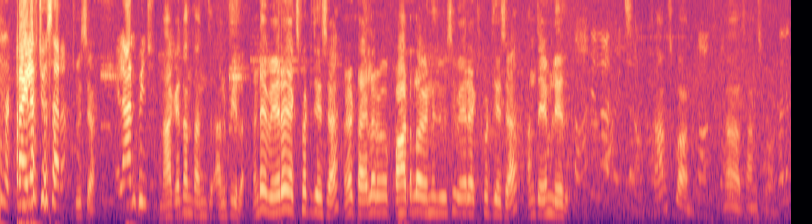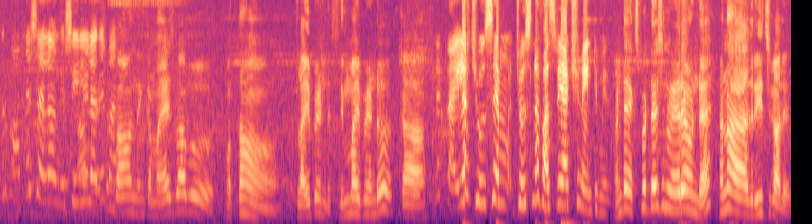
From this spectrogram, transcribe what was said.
త్రివిక్రమ్ ట్రైలర్ చూసారా? చూసా. ఎలా అనిపించింది? నాకైతే అంత అన్- అనిపించలే అంటే వేరే ఎక్స్పెక్ట్ చేసా అంటే టైలర్ పాటలో అవన్నీ చూసి వేరే ఎక్స్పెక్ట్ చేసా అంత ఏం లేదు. సాంగ్స్ బాగున్నాయి. సాంగ్స్ బాగున్నాయి. వాళ్ళిద్దరు కాంబినేషన్ ఎలా ఉంది? శ్రీలీలది బాగుంది. ఇంకా మహేష్ బాబు మొత్తం ఇట్లా అయిపోయిండు. స్లిమ్ అయిపోయిండు. ఇంకా ట్రైలర్ చూసే చూసిన ఫస్ట్ రియాక్షన్ ఏంటి మీరు అంటే ఎక్స్పెక్టేషన్ వేరే ఉండే కానీ అది రీచ్ కాలేదు.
